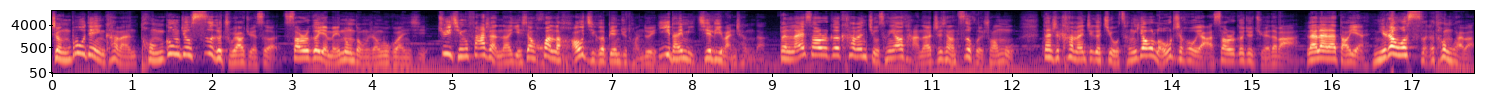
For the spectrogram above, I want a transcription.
整部电影看完，统共就四个主要角色，骚儿哥也没弄懂人物关系。剧情发展呢，也像换了好几个编剧团队，一百米接力完成的。本来骚儿哥看完九层妖塔呢，只想自毁双目，但是看完这个九层妖楼之后呀，骚儿哥就觉得吧，来来来，导演，你让我死个痛快吧。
